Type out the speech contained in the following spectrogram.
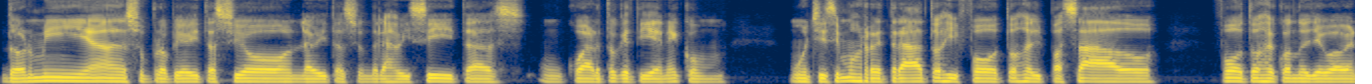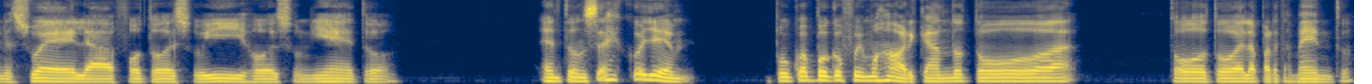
dormía, su propia habitación, la habitación de las visitas, un cuarto que tiene con muchísimos retratos y fotos del pasado, fotos de cuando llegó a Venezuela, fotos de su hijo, de su nieto. Entonces, oye, poco a poco fuimos abarcando toda, todo, todo el apartamento.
